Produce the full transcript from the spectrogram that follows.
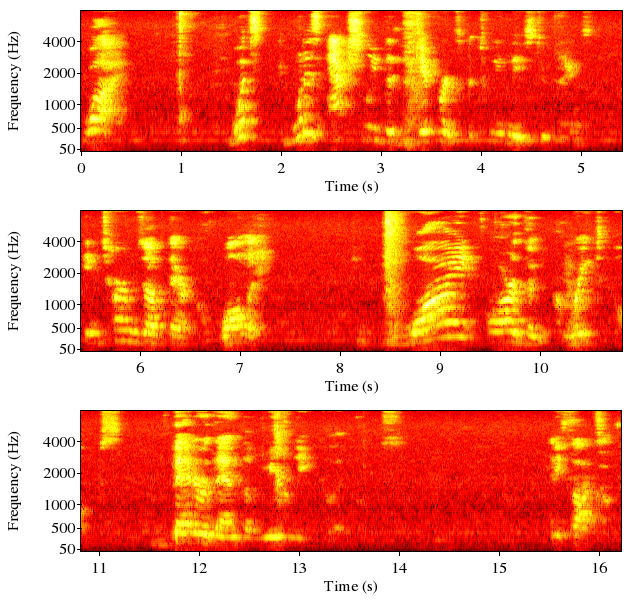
why? What's what is actually the difference between these two things in terms of their quality? Why are the great books better than the merely good books? Any thoughts on that?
